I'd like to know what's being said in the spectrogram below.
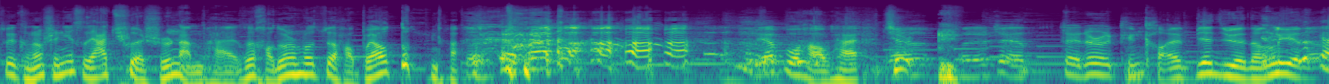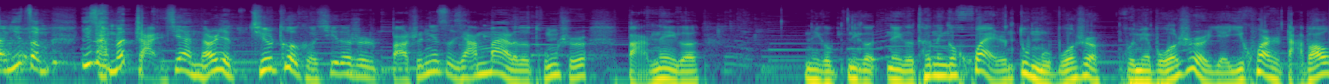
所以可能神奇四侠确实难拍，所以好多人说最好不要动他，别不好拍。其实我觉得这这真是挺考验编剧能力的。对呀，你怎么你怎么展现的？而且其实特可惜的是，把神奇四侠卖了的同时，把那个。那个、那个、那个，他那个坏人杜姆博士、毁灭博士也一块是打包，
